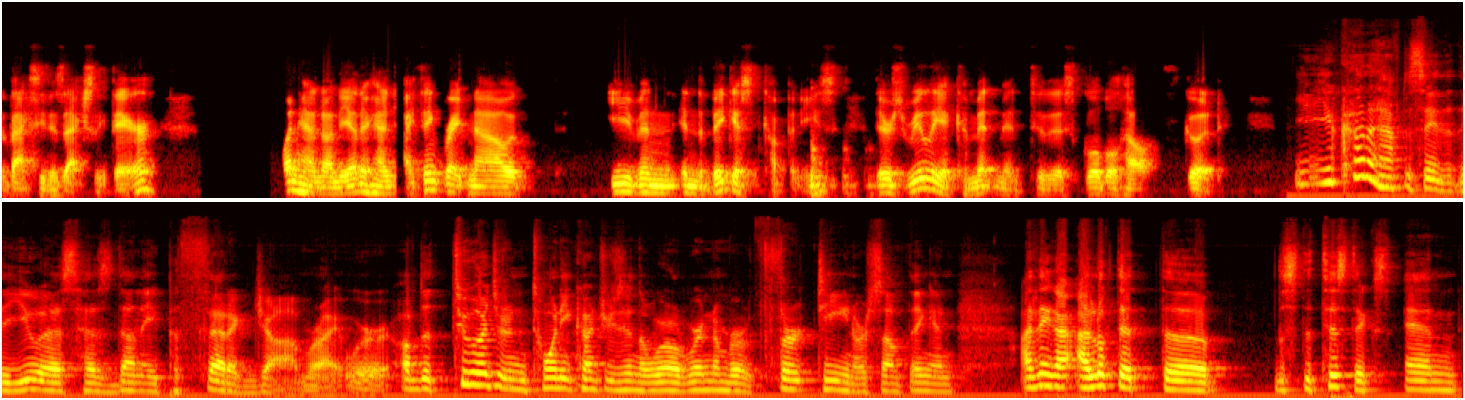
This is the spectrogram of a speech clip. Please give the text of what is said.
the vaccine is actually there. One hand, on the other hand, I think right now, even in the biggest companies, there's really a commitment to this global health good you kind of have to say that the U.S. has done a pathetic job, right? We're of the 220 countries in the world, we're number 13 or something, and I think I, I looked at the the statistics and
